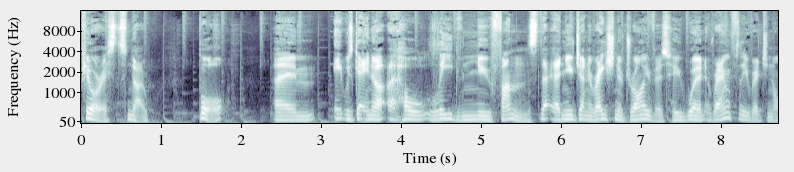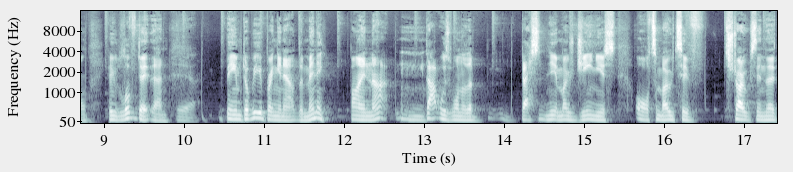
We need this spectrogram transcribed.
purists, no. But um, it was getting a, a whole league of new fans, that a new generation of drivers who weren't around for the original, who loved it then. Yeah. BMW bringing out the Mini, buying that. That was one of the best, most genius automotive strokes in the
